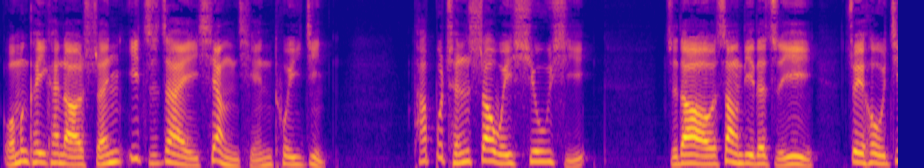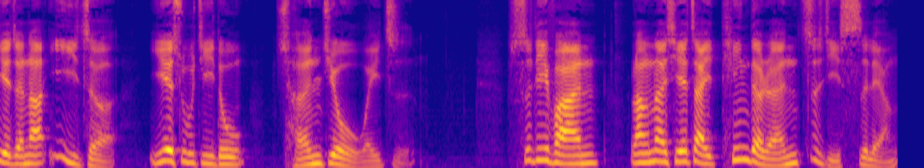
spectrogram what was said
我们可以看到，神一直在向前推进，他不曾稍微休息，直到上帝的旨意最后借着那译者耶稣基督成就为止。斯蒂凡让那些在听的人自己思量，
